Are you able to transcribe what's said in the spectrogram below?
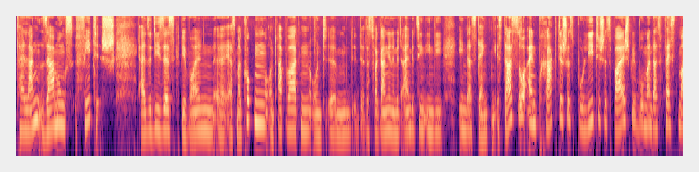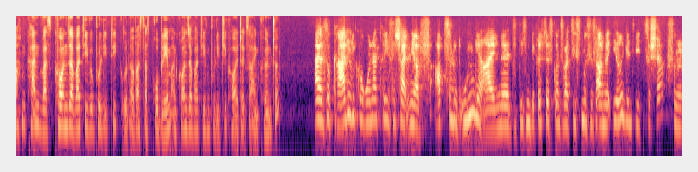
Verlangsamungsfetisch. Also dieses, wir wollen äh, erstmal gucken und abwarten und ähm, das Vergangene mit einbeziehen in, die, in das Denken. Ist das so ein praktisches politisches Beispiel, wo man das festmachen kann, was konservative Politik oder was das Problem an konservativen Politik heute sein könnte? Also gerade die Corona-Krise scheint mir absolut ungeeignet, diesen Begriff des Konservatismus auch nur irgendwie zu schärfen.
